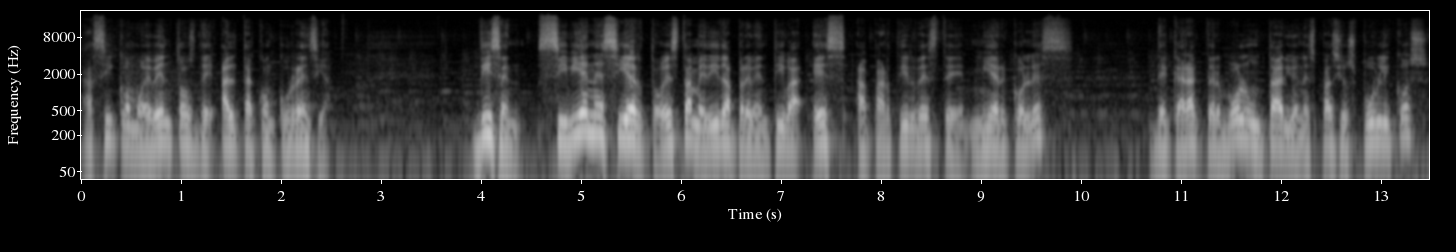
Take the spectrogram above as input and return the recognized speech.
así como eventos de alta concurrencia. Dicen, si bien es cierto, esta medida preventiva es a partir de este miércoles de carácter voluntario en espacios públicos,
